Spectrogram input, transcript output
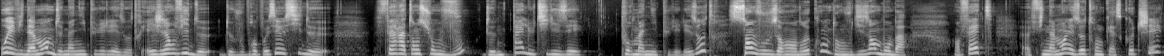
ou évidemment de manipuler les autres. Et j'ai envie de, de vous proposer aussi de faire attention, vous, de ne pas l'utiliser pour manipuler les autres sans vous en rendre compte en vous disant bon bah en fait euh, finalement les autres ont qu'à se coacher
